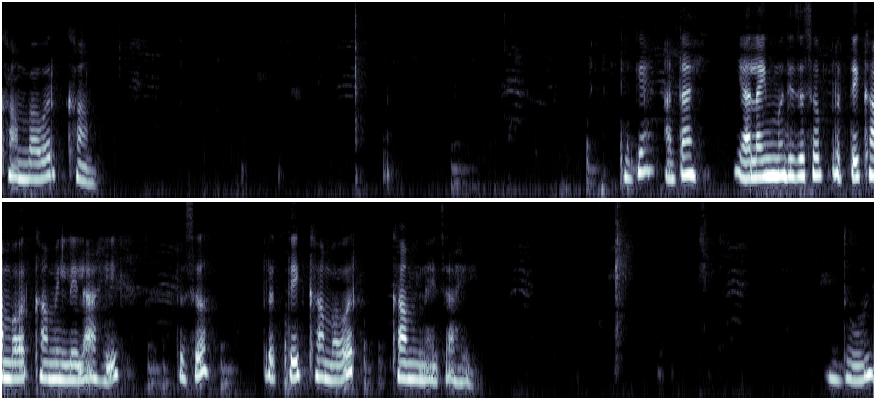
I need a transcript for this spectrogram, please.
खांबावर खांब ठीक आहे? आता या लाईनमध्ये जसं प्रत्येक खांबावर खांब विणलेलं आहे तसं प्रत्येक खांबावर खांब विणायचं आहे. दोन.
